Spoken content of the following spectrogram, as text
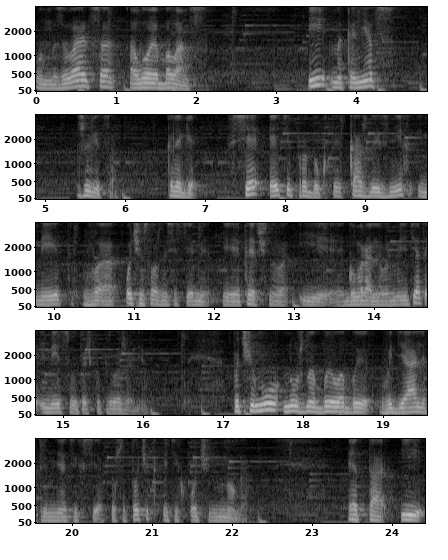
он называется алоэ баланс. И, наконец, живица. Коллеги, все эти продукты, каждый из них имеет в очень сложной системе клеточного и гуморального иммунитета, имеет свою точку приложения. Почему нужно было бы в идеале применять их все? Потому что точек этих очень много. Это и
